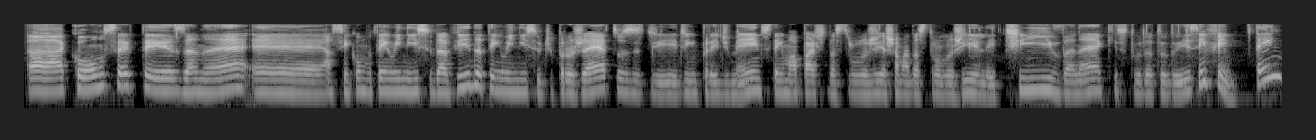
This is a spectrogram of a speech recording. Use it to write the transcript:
Ah, com certeza, né? É, assim como tem o início da vida, tem o início de projetos, de, de empreendimentos, tem uma parte da astrologia chamada astrologia eletiva, né? Que estuda tudo isso. Enfim, tem.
